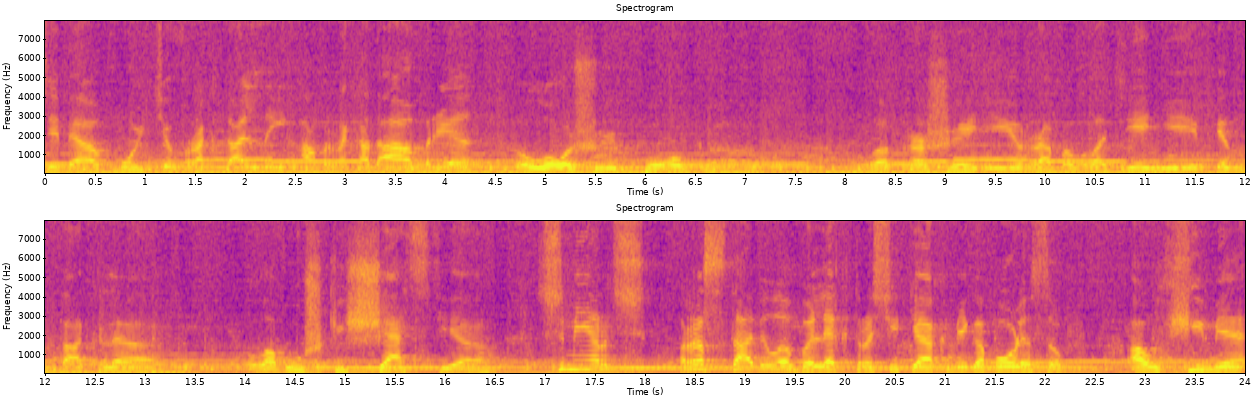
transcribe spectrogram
себя в мультифрактальной абракадабре ложи Бога в отражении рабовладения Пентакля, ловушки счастья. Смерть расставила в электросетях мегаполисов алхимия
